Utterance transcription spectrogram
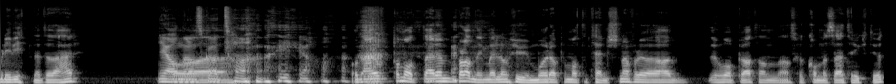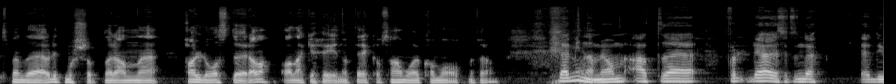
blir vitne til det her. Ja, når han skal ta Ja. Og det er jo på en måte det er en blanding mellom humor og på en måte tension. Da, for du, du håper jo at han, han skal komme seg trygt ut, men det er jo litt morsomt når han uh, har låst døra, da, og han er ikke høy nok til å rekke opp, så han må jo komme og åpne for ham. Det minner meg om at eh, For det høres ut som du, du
